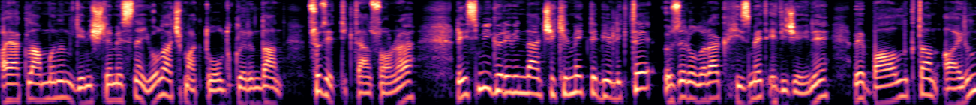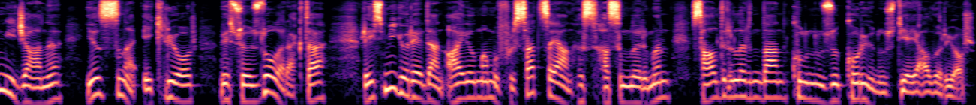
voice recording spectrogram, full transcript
ayaklanmanın genişlemesine yol açmakta olduklarından söz ettikten sonra resmi görevinden çekilmekle birlikte özel olarak hizmet edeceğini ve bağlılıktan ayrılmayacağını yazısına ekliyor ve sözlü olarak da resmi görevden ayrılmamı fırsat sayan hasımlarımın saldırılarından kulunuzu koruyunuz diye yalvarıyor.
